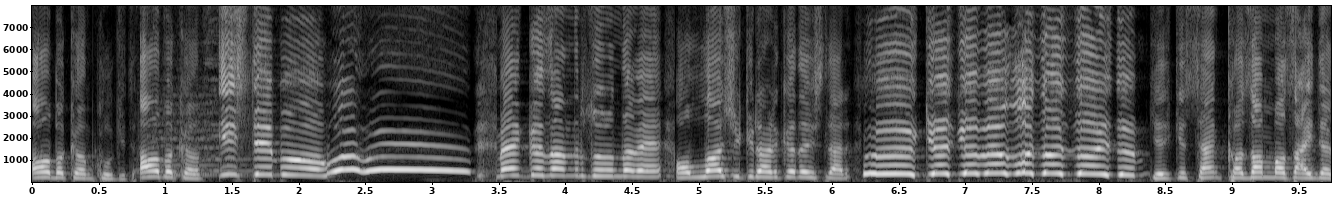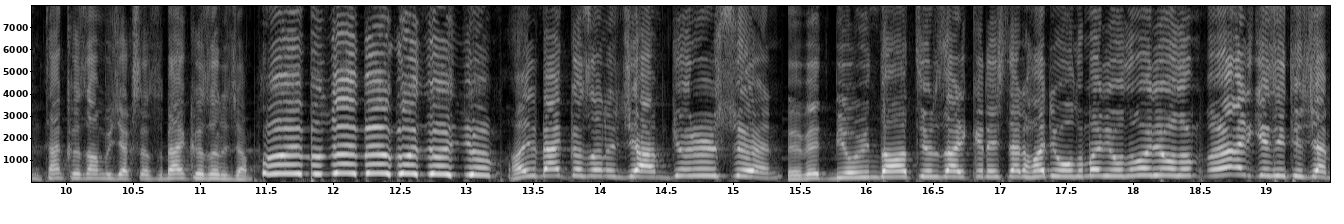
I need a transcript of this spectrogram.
Al bakalım Cool Kid. Al bakalım. İşte bu. Woohoo. Ben kazandım sonunda be. Allah'a şükür arkadaşlar. Keşke ben kazansaydım. Keşke sen kazanmasaydın. Sen kazanmayacaksın. Ben kazanacağım. Hayır bu kazanacağım. Hayır ben kazanacağım. Görürsün. Evet bir oyun daha atıyoruz arkadaşlar. Hadi oğlum hadi oğlum hadi oğlum. Herkes iteceğim.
